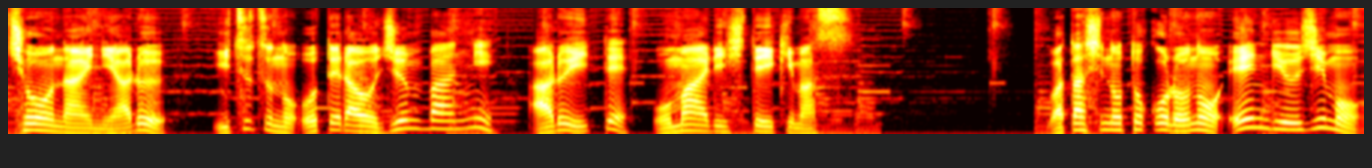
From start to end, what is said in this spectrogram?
町内にある5つのお寺を順番に歩いてお参りしていきます。私のところの遠隆寺も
